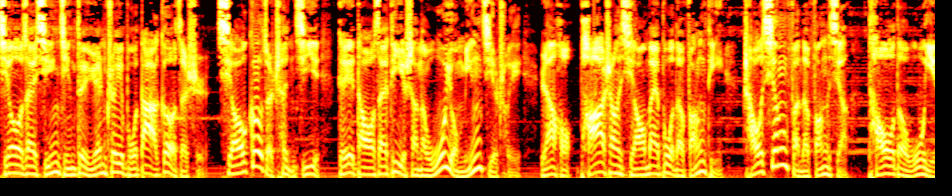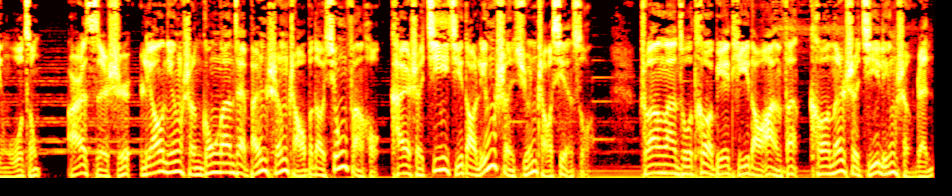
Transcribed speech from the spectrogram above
就在刑警队员追捕大个子时，小个子趁机给倒在地上的吴永明几锤，然后爬上小卖部的房顶，朝相反的方向逃得无影无踪。而此时，辽宁省公安在本省找不到凶犯后，开始积极到邻省寻找线索。专案组特别提到，案犯可能是吉林省人，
